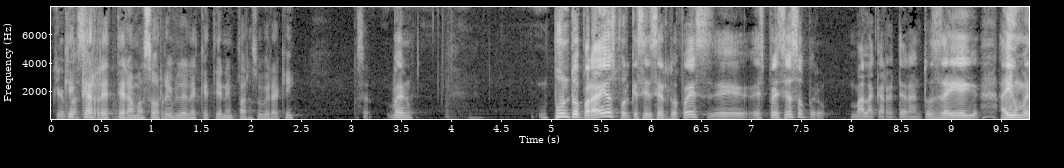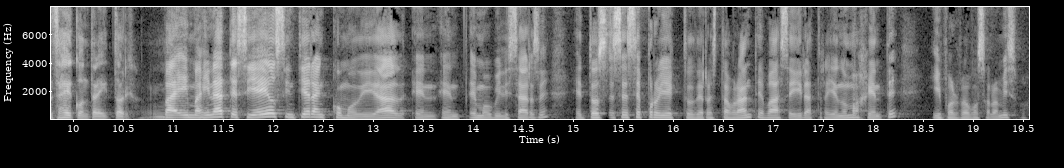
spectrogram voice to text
¿Qué, carretera más horrible la que tienen para subir aquí? bueno, punto para ellos, porque sí es cierto, pues es precioso, pero mala carretera. Entonces ahí hay, un mensaje contradictorio. imagínate, si ellos sintieran comodidad en, movilizarse, entonces ese proyecto de restaurante va a seguir atrayendo más gente y volvemos a lo mismo.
